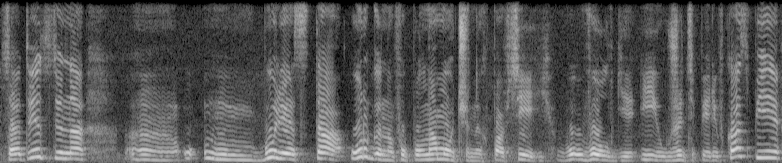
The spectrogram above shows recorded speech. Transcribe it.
Соответственно, более 100 органов, уполномоченных по всей Во- Волге и уже теперь и в Каспии,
